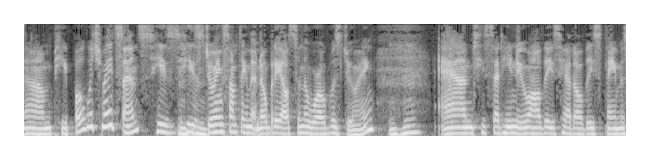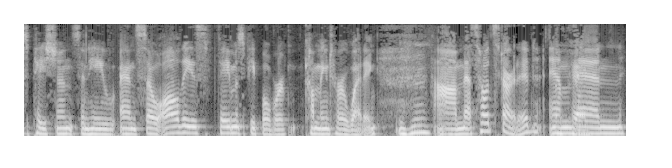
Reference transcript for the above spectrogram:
um, people, which made sense. He's Mm-hmm. he's doing something that nobody else in the world was doing, and he said he knew all these. He had all these famous patients, and he and so all these famous people were coming to her wedding. Um, that's how it started, and Mm-hmm. Okay. then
